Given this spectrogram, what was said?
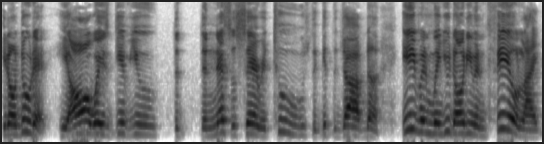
He don't do that. He always give you the, the necessary tools to get the job done. Even when you don't even feel like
